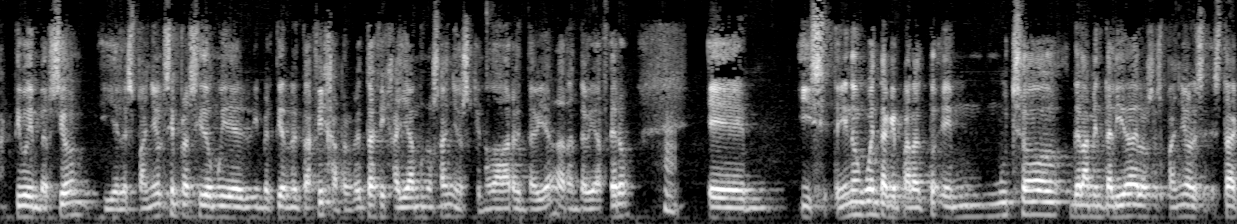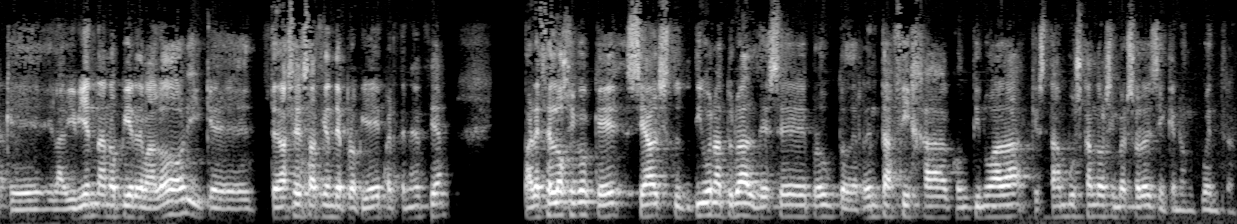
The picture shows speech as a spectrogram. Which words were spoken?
activo de inversión, y el español siempre ha sido muy de invertir en renta fija, pero renta fija ya unos años que no daba rentabilidad, la rentabilidad cero, ah. eh, y teniendo en cuenta que para en mucho de la mentalidad de los españoles está que la vivienda no pierde valor y que te da sensación de propiedad y pertenencia, parece lógico que sea el sustitutivo natural de ese producto de renta fija continuada que están buscando los inversores y que no encuentran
